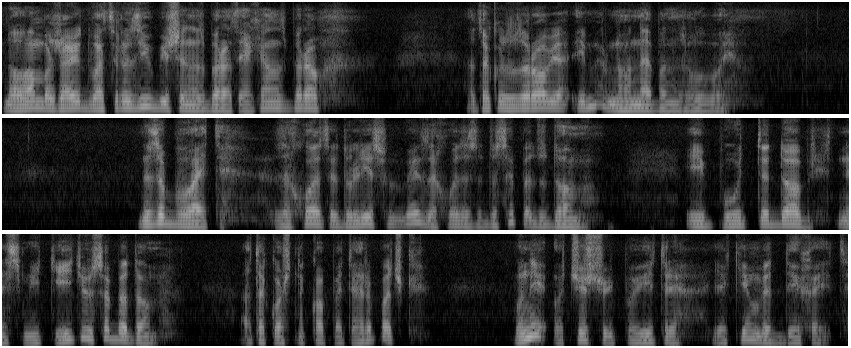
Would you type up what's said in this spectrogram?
Ну а вам бажаю 20 разів більше назбирати, як я назбирав. А також здоров'я і мирного неба над головою. Не забувайте, заходите до лісу, ви заходите до себе додому. І будьте добрі, не смітіть у себе вдома, а також не копайте грибочки. Вони очищують повітря, яким ви дихаєте.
